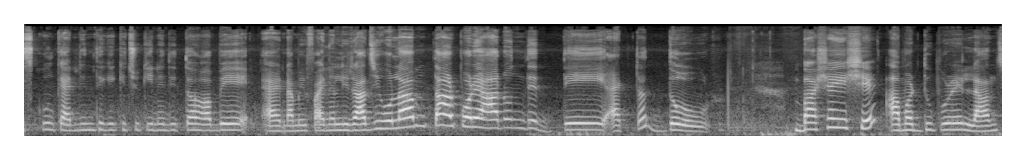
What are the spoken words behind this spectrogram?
স্কুল ক্যান্টিন থেকে কিছু কিনে দিতে হবে অ্যান্ড আমি ফাইনালি রাজি হলাম। তারপরে আনন্দে দে একটা দৌড়। বাসায় এসে আমার দুপুরের লাঞ্চ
